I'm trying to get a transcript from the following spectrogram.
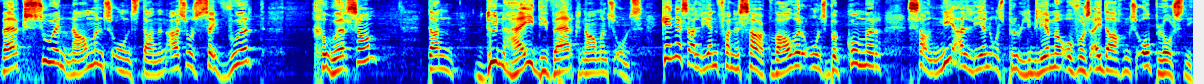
werk so namens ons dan en as ons sy woord gehoorsaam dan doen hy die werk namens ons. Kennis alleen van 'n saak waaroor ons bekommer sal nie alleen ons probleme of ons uitdagings oplos nie.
